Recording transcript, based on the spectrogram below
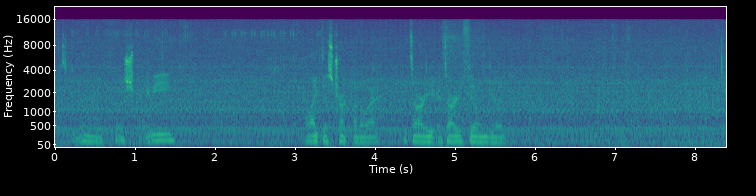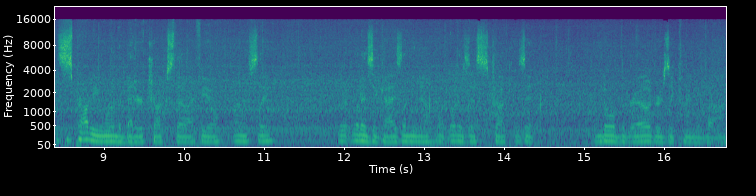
Let's go push, baby. I like this truck, by the way. It's already it's already feeling good. This is probably one of the better trucks, though. I feel honestly. What, what is it, guys? Let me know. What what is this truck? Is it middle of the road, or is it kind of uh?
